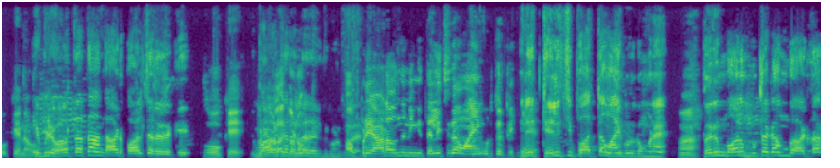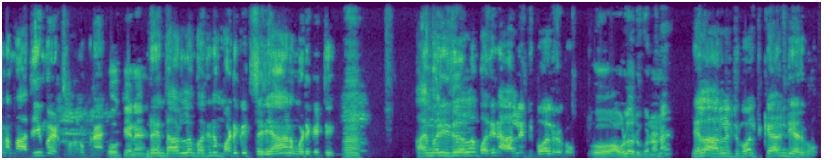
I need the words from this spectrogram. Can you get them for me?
ஓகேண்ணே இப்படி வளர்த்தா தான் அந்த ஆடு பால் தர இருக்கு. ஓகே. அப்படி ஆடை வந்து நீங்க தெளிச்சு தான் வாங்கி கொடுத்துட்டு இருக்கீங்க? இன்னும் தெளிச்சு பார்த்து வாங்கி கொடுக்க. முடியும் பெரும்பாலும் முட்டைக்காம்பு ஆடு தான் நம்ம அதிகமா எடுத்து கொடுக்க முடியும் ஓகேண்ணே. இந்த ஆடுலாம் பாத்தீங்கன்னா மடுக்கட்டு சரியான மடுக்கட்டு. அது மாதிரி இதுல எல்லாம் பாத்தீங்கன்னா அரை லிட்டர் பால் இருக்கும். ஓ அவ்வளவு இருக்கும் நானே எல்லாம் அரை லிட்டர் பால் கேரண்டியா இருக்கும்.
